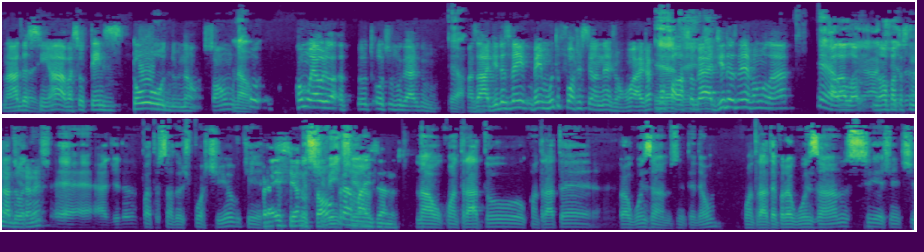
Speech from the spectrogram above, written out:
Nada assim, ah, vai ser o tênis todo. Não, só um. Não. tipo, como é o- outros lugares do mundo. É. Mas a Adidas vem, vem muito forte esse ano, né, João? Ah, Já que É, vamos falar vem, sobre a. Adidas, né? Vamos lá. É, falar logo- a não Adidas- patrocinadora, né? Adidas- É, a Adidas é um patrocinador esportivo que Para esse ano só ou 20 para mais anos? Não, o contrato, o contrato é para alguns anos, entendeu? O contrato é para alguns anos e a gente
